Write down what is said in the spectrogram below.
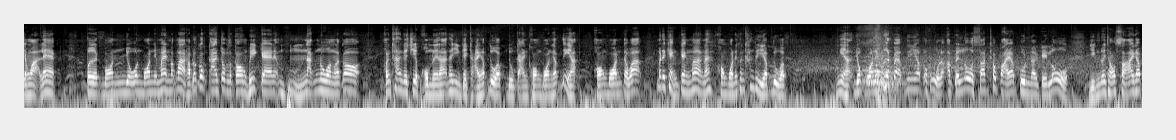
จังหวะแรกเปิดบอลโยนบอลเนี่ยแม่นมากๆ ครับ แล้วก็การจบสกอร์ของพี่แกเนี่ยหนักหน่วงแล้วก็ค่อนข้างจะเฉียบคมเลยนะฮะถ้ายิงไกลๆครับดูครับดูการคลองบอลครับนี่ฮะคลองบอลแต่ว่าไม่ได้แข่งแกร่งมากนะคลองบอลได้ค่อนข้างดีครับดูครับ เนี่ยฮะยกบอลให้เพื่อนแบบนี้ครับโอ้โหแล้วอาเกโลซัดเข้าไปครับกุนอาเกโลยิงด้วยเท้าซ้ายครับ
